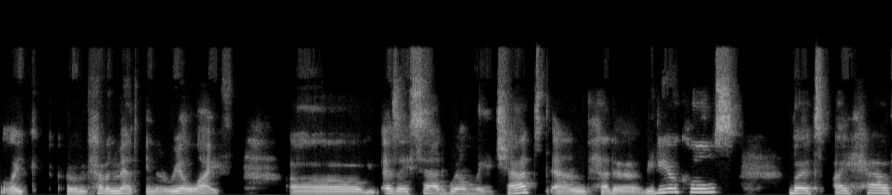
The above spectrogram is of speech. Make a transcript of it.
like um, haven't met in a real life. Um, as I said, we only chat and had a video calls, but I have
